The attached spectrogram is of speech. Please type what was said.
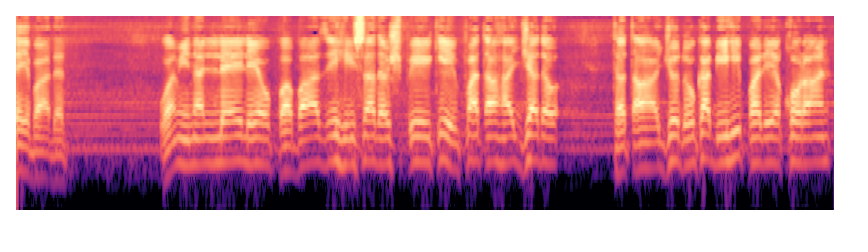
د عبادت ومن الليل او په بازي حصہ د شپې کې فتهجد تتهجد کبه په قرآن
